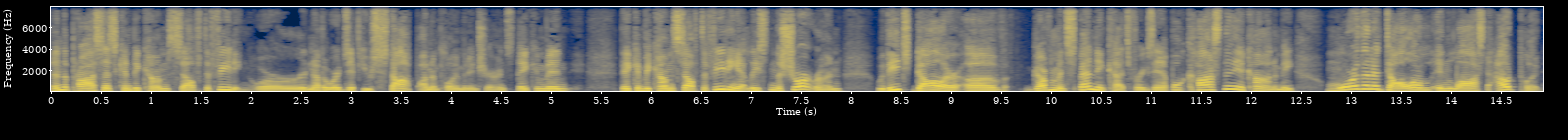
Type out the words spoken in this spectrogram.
then the process can become self-defeating. Or in other words, if you stop unemployment insurance, they can, they can become self-defeating, at least in the short run, with each dollar of government spending cuts, for example, costing the economy more than a dollar in lost output,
